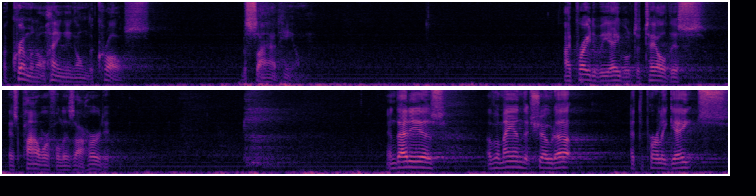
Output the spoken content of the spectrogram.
a criminal hanging on the cross beside him. I pray to be able to tell this as powerful as I heard it. And that is of a man that showed up at the pearly gates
